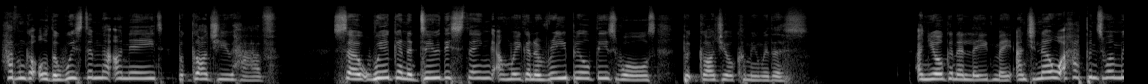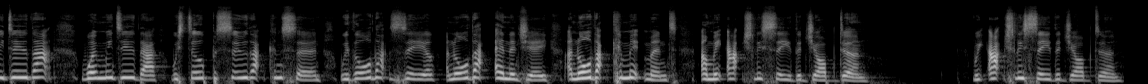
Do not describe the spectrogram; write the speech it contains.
haven't got all the wisdom that I need, but God, you have. So we're going to do this thing and we're going to rebuild these walls, but God, you're coming with us and you're going to lead me. And you know what happens when we do that? When we do that, we still pursue that concern with all that zeal and all that energy and all that commitment, and we actually see the job done. We actually see the job done.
